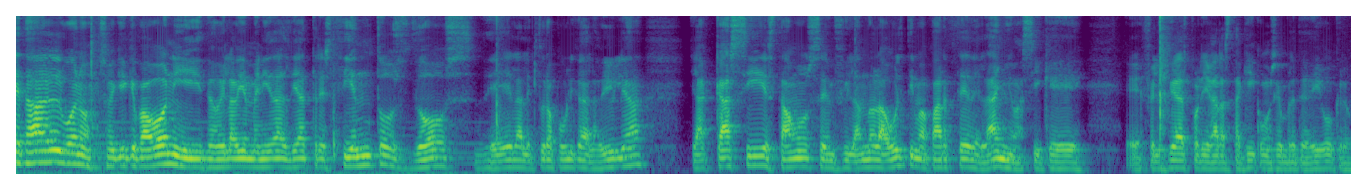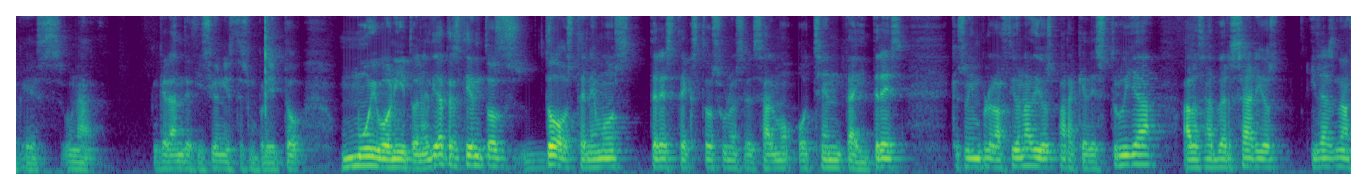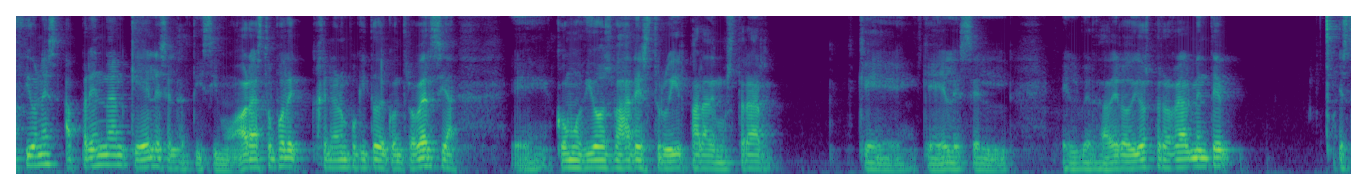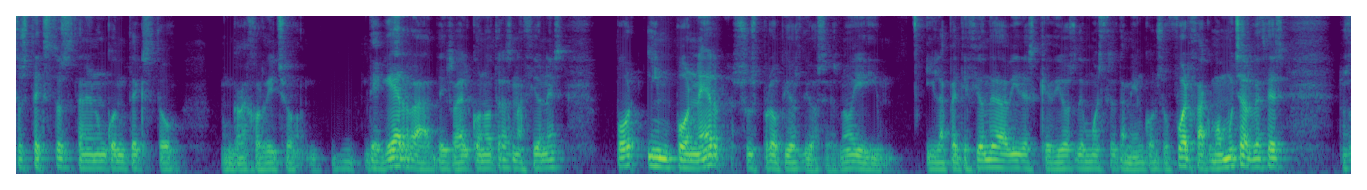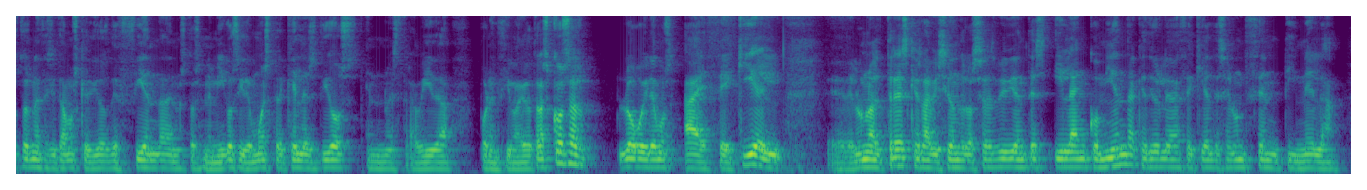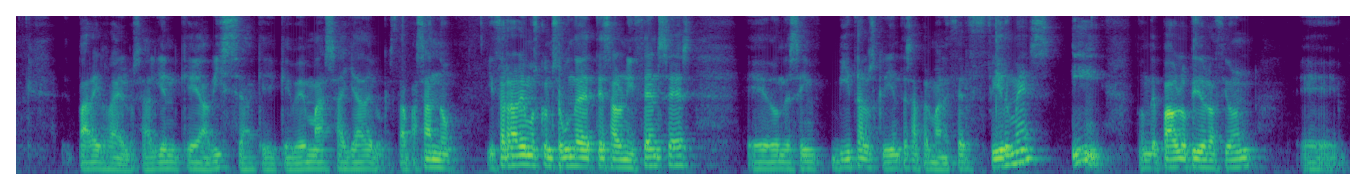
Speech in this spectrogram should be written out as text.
¿qué tal? Bueno, soy Quique Pavón y te doy la bienvenida al día 302 de la lectura pública de la Biblia. Ya casi estamos enfilando la última parte del año, así que eh, felicidades por llegar hasta aquí, como siempre te digo, creo que es una gran decisión y este es un proyecto muy bonito. En el día 302 tenemos tres textos, uno es el Salmo 83, que es una imploración a Dios para que destruya a los adversarios y las naciones aprendan que Él es el Altísimo. Ahora esto puede generar un poquito de controversia, eh, cómo Dios va a destruir para demostrar que, Él es el, el, verdadero Dios, pero realmente estos textos están en un contexto, nunca mejor dicho, de guerra de Israel con otras naciones por imponer sus propios dioses, ¿no? Y, y la petición de David es que Dios demuestre también con su fuerza, como muchas veces nosotros necesitamos que Dios defienda de nuestros enemigos y demuestre que Él es Dios en nuestra vida por encima de otras cosas. Luego iremos a Ezequiel, eh, del 1 al 3, que es la visión de los seres vivientes, y la encomienda que Dios le da a Ezequiel de ser un centinela para Israel, o sea, alguien que avisa, que, ve más allá de lo que está pasando. Y cerraremos con segunda de Tesalonicenses, eh, donde se invita a los creyentes a permanecer firmes y donde Pablo pide oración eh,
